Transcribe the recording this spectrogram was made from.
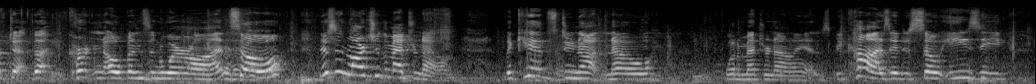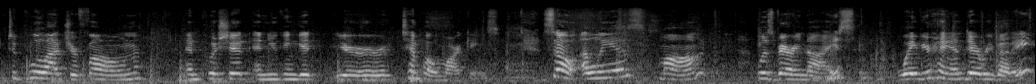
to the curtain opens and we're on. So this is March of the Metronome. The kids do not know what a metronome is because it is so easy to pull out your phone and push it and you can get your tempo markings. So Aaliyah's mom was very nice. Wave your hand to everybody.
